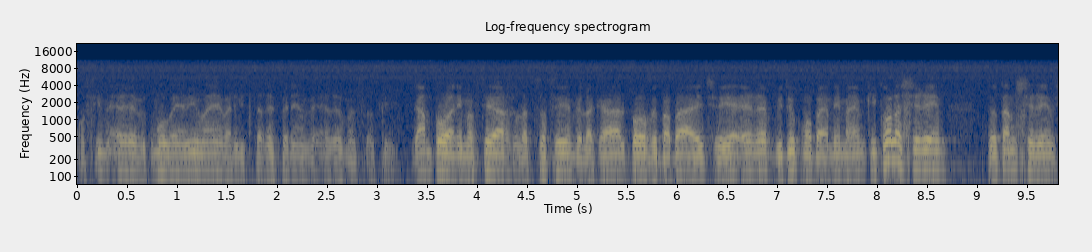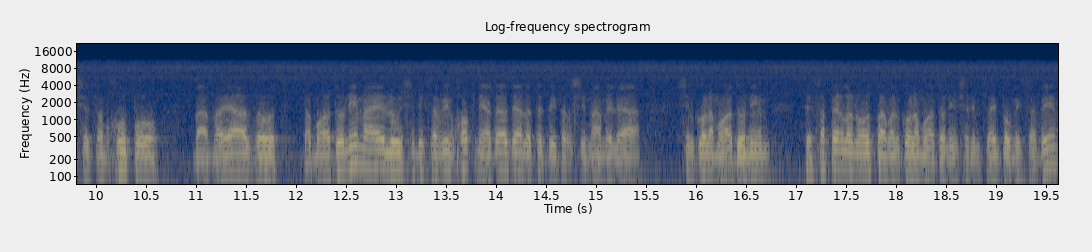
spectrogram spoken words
עושים ערב כמו בימים ההם, ואני מצטרף אליהם וערב מסורתי. גם פה אני מבטיח לצופים ולקהל פה ובבית שיהיה ערב בדיוק כמו בימים ההם, כי כל השירים זה אותם שירים שצמחו פה בהוויה הזאת, במועדונים האלו שמסביב חופני, אתה יודע לתת לי את הרשימה המלאה של כל המועדונים. תספר לנו עוד פעם על כל המועדונים שנמצאים פה מסביב.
